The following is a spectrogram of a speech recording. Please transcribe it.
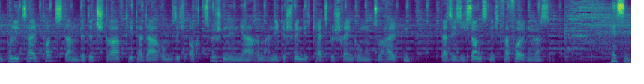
Die Polizei Potsdam bittet Straftäter darum, sich auch zwischen den Jahren an die Geschwindigkeitsbeschränkungen zu halten, da sie sich sonst nicht verfolgen lassen. Hessen.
